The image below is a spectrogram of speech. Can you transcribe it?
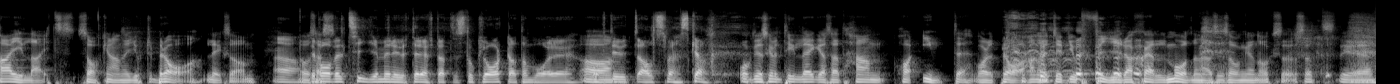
highlights, saker han hade gjort bra liksom. Ja. Det var väl tio minuter efter att det stod klart att de var, eh, Ja. åkte ut allsvenskan. och det ska väl tilläggas att han har inte varit bra. Han har typ gjort fyra självmål den här säsongen också, så det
